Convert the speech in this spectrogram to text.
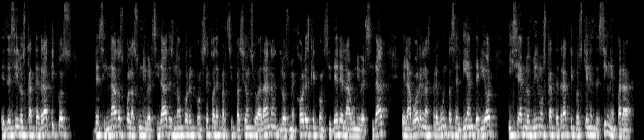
Es decir, los catedráticos designados por las universidades, no por el Consejo de Participación Ciudadana, los mejores que considere la universidad, elaboren las preguntas el día anterior y sean los mismos catedráticos quienes designen para,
